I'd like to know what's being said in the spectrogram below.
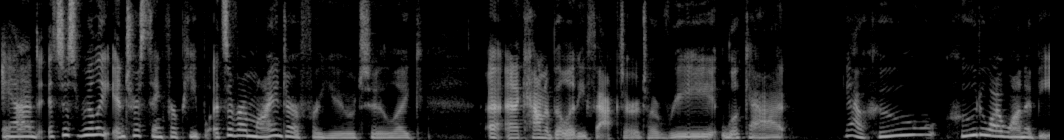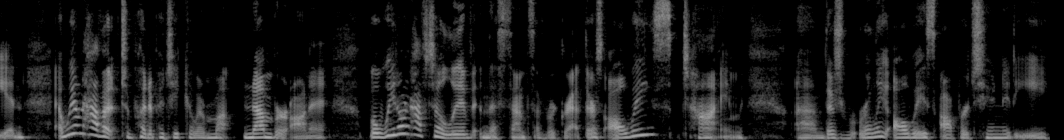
and it's just really interesting for people it's a reminder for you to like a, an accountability factor to re-look at yeah who who do i want to be? And and we don't have it to put a particular mu- number on it but we don't have to live in this sense of regret. There's always time. Um, there's really always opportunity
